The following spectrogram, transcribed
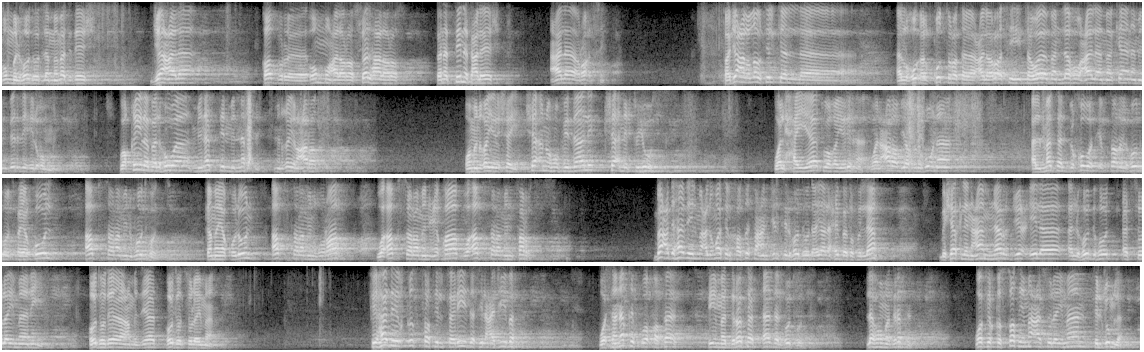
أم الهدهد لما ماتت إيش؟ جعل قبر أمه على رأسه شالها على رأسه فنتنت على إيش؟ على رأسه. فجعل الله تلك القطرة على رأسه ثوابا له على ما كان من بره الأم. وقيل بل هو منت من نفسه من غير عرض. ومن غير شيء. شأنه في ذلك شأن التيوس والحيات وغيرها. والعرب يضربون المثل بقوة إبصار الهدهد فيقول أبصر من هدهد كما يقولون أبصر من غراب وأبصر من عقاب وأبصر من فرس. بعد هذه المعلومات الخاطفة عن جنس الهدهد أيها الأحبة في الله بشكل عام نرجع إلى الهدهد السليماني. هدهد يا عم زياد هدهد سليمان. في هذه القصة الفريدة العجيبة وسنقف وقفات في مدرسة هذا الهدهد. له مدرسة وفي قصته مع سليمان في الجملة.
